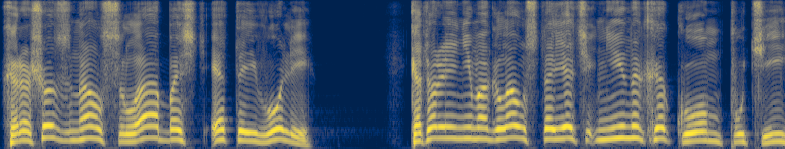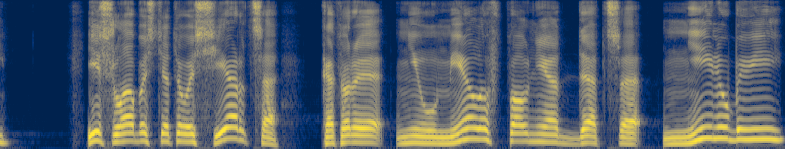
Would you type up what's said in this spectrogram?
хорошо знал слабость этой воли, которая не могла устоять ни на каком пути, и слабость этого сердца, которое не умело вполне отдаться ни любви,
